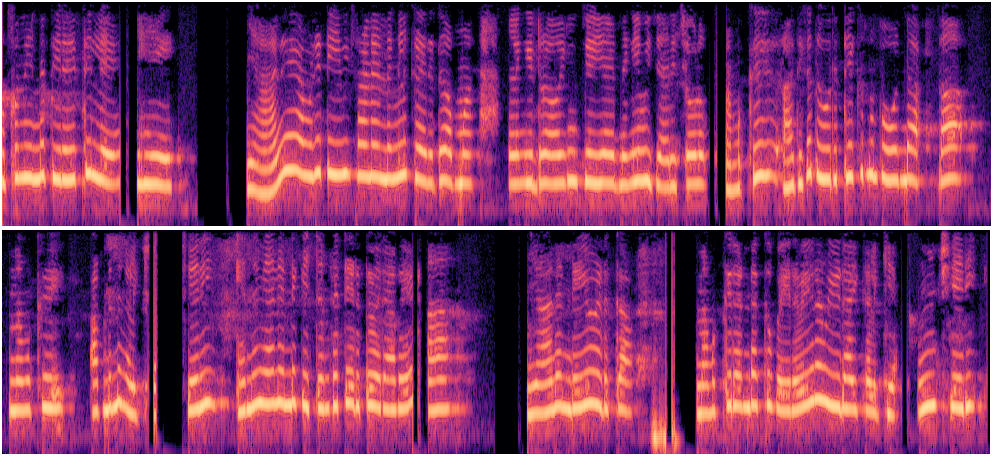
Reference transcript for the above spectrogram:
അപ്പൊ നിന്നെ തിരയത്തില്ലേ ഏ ഞാൻ അവിടെ ടി വി കാണാൻ അമ്മ. അല്ലെങ്കിൽ ഡ്രോയിങ് ചെയ്യാൻ എന്തെങ്കിലും വിചാരിച്ചോളൂ. നമുക്ക് അധിക ദൂരത്തേക്കൊന്നും പോകണ്ട ആ നമുക്ക് അവിടുന്ന് കളിക്കാം. ശരി എന്ന് ഞാൻ എന്റെ കിച്ചൺ സെറ്റ് എടുത്തു വരാവേ. ആ ഞാൻ എന്റെയും എടുക്കാം. നമുക്ക് രണ്ടൊക്കെ വേറെ വേറെ വീടായി കളിക്കാം. ശരി.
